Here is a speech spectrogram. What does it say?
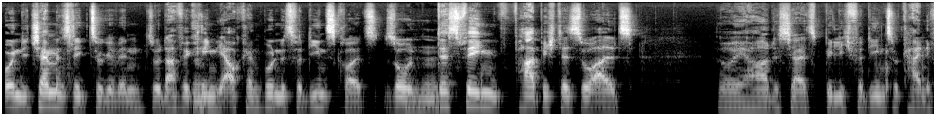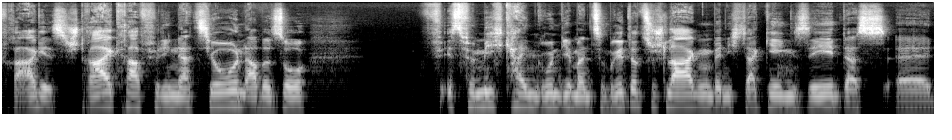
und die Champions League zu gewinnen. So dafür kriegen mhm. die auch kein Bundesverdienstkreuz. So, mhm. deswegen habe ich das so als, so ja, das ist ja jetzt billig verdient, so keine Frage, ist Strahlkraft für die Nation, aber so ist für mich kein Grund, jemanden zum Ritter zu schlagen, wenn ich dagegen sehe, dass äh,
